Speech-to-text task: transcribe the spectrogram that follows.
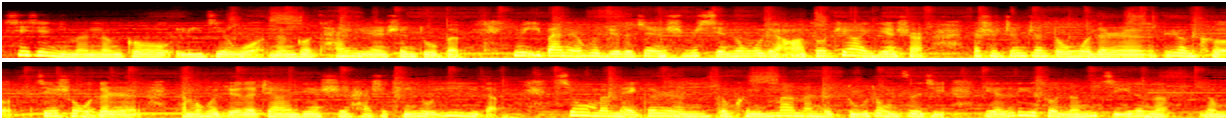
谢谢你们能够理解我，能够参与人生读本。因为一般的人会觉得这人是不是闲得无聊啊，做这样一件事儿。但是真正懂我的人，认可接受我的人，他们会觉得这样一件事还是挺有意义的。希望我们每个人都可以慢慢的读懂自己，也力所能及的呢，能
